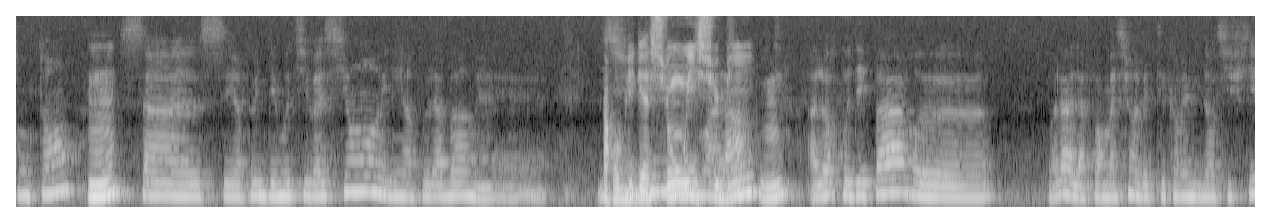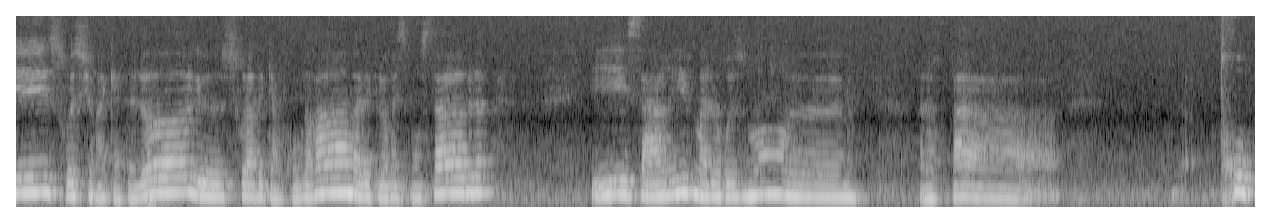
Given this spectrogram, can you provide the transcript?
son temps. Mhm. Ça, c'est un peu une démotivation. Il est un peu là-bas, mais Par obligation, oui, voilà. subi. Mhm. Alors qu'au départ, euh, voilà, la formation avait été quand même identifiée, soit sur un catalogue, euh, soit avec un programme, avec le responsable. Et ça arrive malheureusement, euh, alors pas trop.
